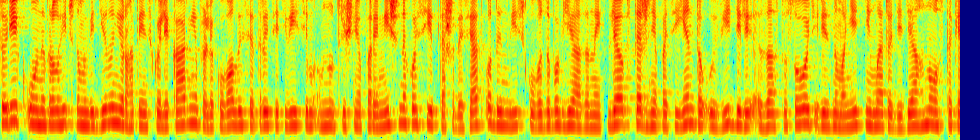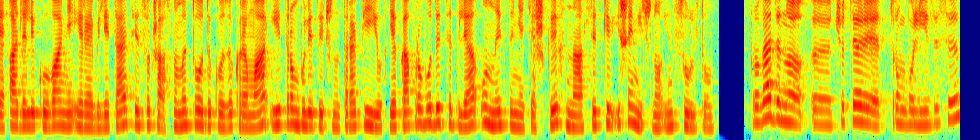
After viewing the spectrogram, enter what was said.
Торік у неврологічному відділенні Рогатинської лікарні пролікувалися 38 внутрішньопереміщених осіб та 61 військовозобов'язаний. Для обстеження пацієнта у відділі застосовують різноманітні методи діагностики, а для лікування і реабілітації сучасну методику, зокрема і тромболітичну терапію, яка проводиться для уникнення тяжких наслідків ішемічного інсульту. Проведено е, чотири тромболізиси.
